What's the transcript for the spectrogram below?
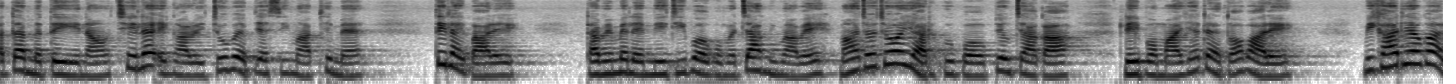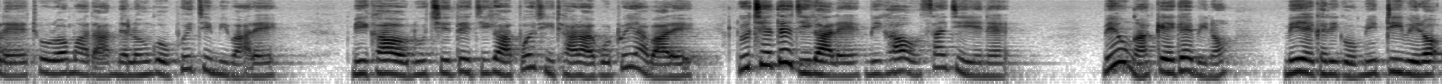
အသက်မသေးရင်အောင်ခြေလက်အင်္ဂါတွေကျိုးပဲပျက်စီးမှဖြစ်မယ်။သိလိုက်ပါတယ်။ဒါပေမဲ့လည်းမြေကြီးပေါ်ကိုမကြမိမှာပဲမာကြောကြောအရာတစ်ခုပေါ်ပြုတ်ကျကလေပေါ်မှာရက်တန်သွားပါတယ်။မိခါတယောက်ကလည်းထိုတော့မှသာမျက်လုံးကိုဖွင့်ကြည့်မိပါတယ်။မိခါကိုလူချင်တစ်ကြီးကပွေ့ချီထားတာကိုတွေ့ရပါတယ်။လူချင်တစ်ကြီးကလည်းမိခါကိုစိုက်ကြည့်ရင်းနဲ့မင်းကငါကယ်ခဲ့ပြီနော်။မင်းရဲ့ခရီးကိုမင်းတီးပြီတော့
